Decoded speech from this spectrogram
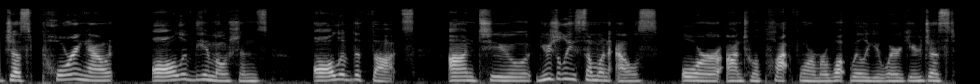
just pouring out all of the emotions, all of the thoughts onto usually someone else or onto a platform or what will you, where you're just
